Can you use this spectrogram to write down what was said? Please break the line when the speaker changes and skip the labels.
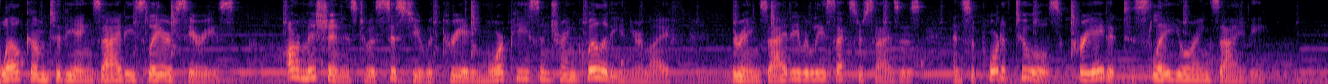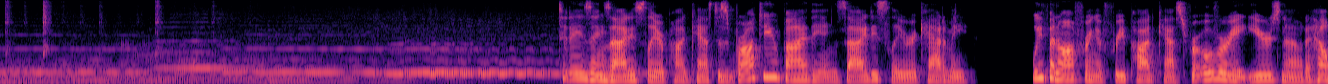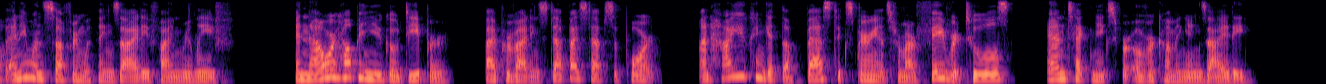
Welcome to the Anxiety Slayer series. Our mission is to assist you with creating more peace and tranquility in your life through anxiety release exercises and supportive tools created to slay your anxiety. Today's Anxiety Slayer podcast is brought to you by the Anxiety Slayer Academy. We've been offering a free podcast for over eight years now to help anyone suffering with anxiety find relief. And now we're helping you go deeper by providing step by step support on how you can get the best experience from our favorite tools and techniques for overcoming anxiety.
